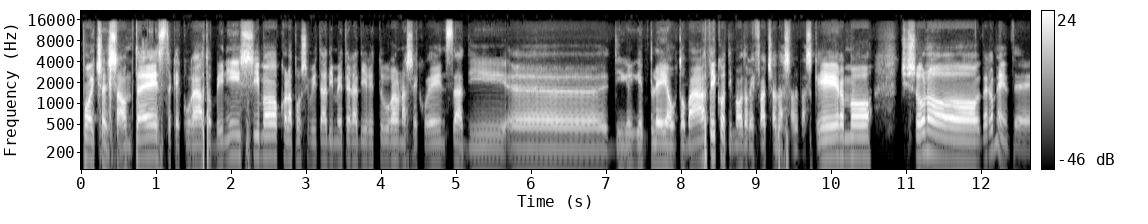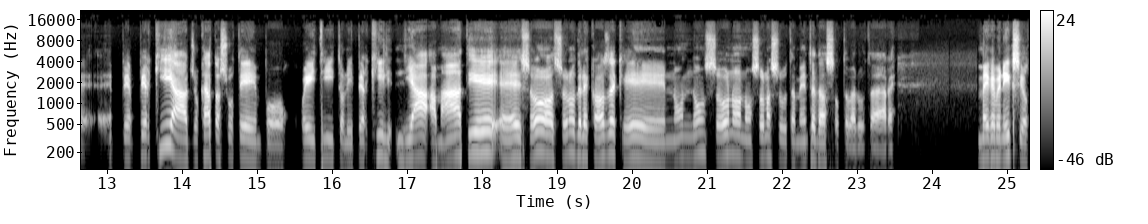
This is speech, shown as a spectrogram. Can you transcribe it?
Poi c'è il sound test che è curato benissimo, con la possibilità di mettere addirittura una sequenza di, eh, di gameplay automatico, di modo che faccia da salvaschermo. Ci sono veramente, eh, per, per chi ha giocato a suo tempo quei titoli, per chi li ha amati, eh, sono, sono, delle cose che non, non, sono, non sono assolutamente da sottovalutare. Mega Man X io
